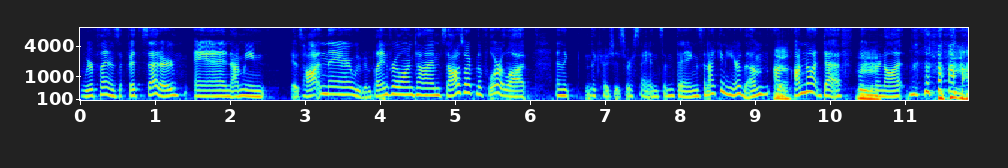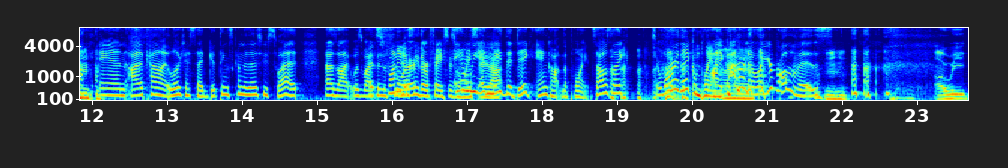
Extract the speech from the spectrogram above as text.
we were playing as a fifth setter, and I mean, it was hot in there. We've been playing for a long time, so I was wiping the floor a lot, and the, the coaches were saying some things, and I can hear them. Yeah. I'm, I'm not deaf, believe it or mm. not. and I kind of like looked. I said, "Good things come to those who sweat." As I was wiping It's the floor. It's funny to see their faces and when we, we say had that. made the dig and gotten the point. So I was like, so why are they complaining? like I don't know what your problem is. Mm-hmm. Are we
